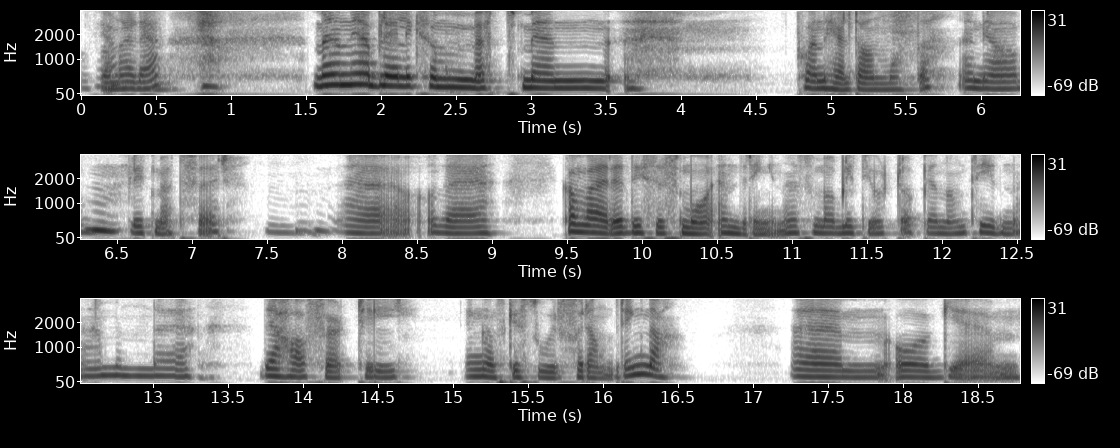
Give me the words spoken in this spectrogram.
og sånn Ja. er det. Men jeg ble liksom møtt med en på en helt annen måte enn jeg har Mm. blitt møtt før. Eh, og det kan være disse små endringene som har blitt gjort opp gjennom tidene, men det, det har ført til en ganske stor forandring, da. Um, og ehm,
